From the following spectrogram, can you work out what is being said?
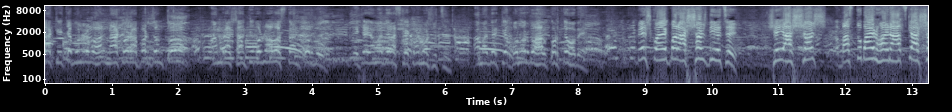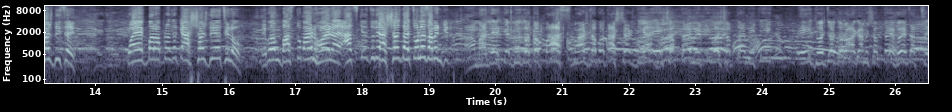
চাকরিতে পুনর্বহাল না করা পর্যন্ত আমরা শান্তিপূর্ণ অবস্থান করব। এটাই আমাদের আজকে কর্মসূচি। আমাদেরকে পুনর্বহাল করতে হবে। বেশ কয়েকবার আশ্বাস দিয়েছে। সেই আশ্বাস বাস্তবায়ন হয় না আজকে আশ্বাস দিছে। কয়েকবার আপনাদেরকে আশ্বাস দিয়েছিল এবং বাস্তবায়ন হয় না আজকে যদি আশ্বাস দেয় চলে যাবেন কিনা? আমাদেরকে বিগত পাঁচ মাস যাবত আশ্বাস দিয়ে এই সপ্তাহে মিটিং ওই সপ্তাহে মিটিং এই ধৈর্য ধরো, আগামী সপ্তাহে হয়ে যাচ্ছে,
